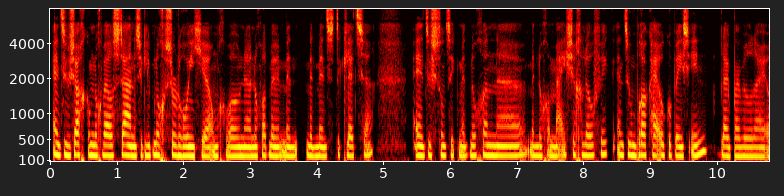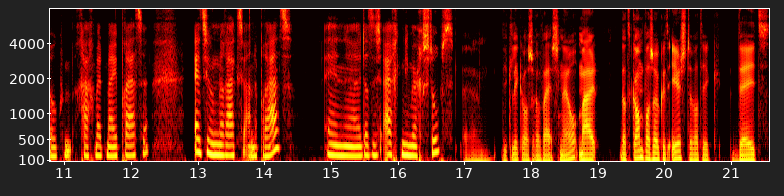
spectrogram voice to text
En toen zag ik hem nog wel staan, dus ik liep nog een soort rondje om gewoon nog wat met, met, met mensen te kletsen. En toen stond ik met nog, een, met nog een meisje, geloof ik. En toen brak hij ook opeens in. Blijkbaar wilde hij ook graag met mij praten. En toen raakten we aan de praat. En uh, dat is eigenlijk niet meer gestopt. Uh, die klik was er al vrij snel. Maar dat kamp was ook het eerste wat ik deed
